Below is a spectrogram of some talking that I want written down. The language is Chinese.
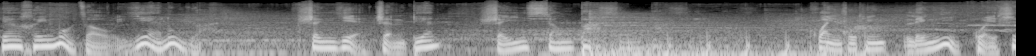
天黑莫走夜路远，深夜枕边谁相伴？欢迎收听《灵异鬼事》，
